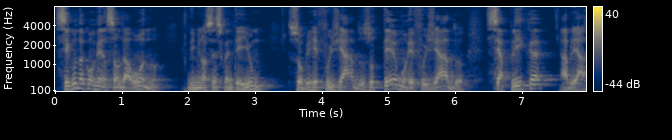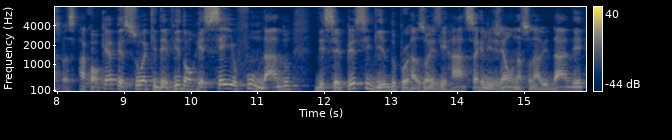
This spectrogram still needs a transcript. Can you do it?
Segundo a Convenção da ONU de 1951 sobre refugiados, o termo refugiado se aplica, abre aspas, a qualquer pessoa que, devido ao receio fundado de ser perseguido por razões de raça, religião, nacionalidade,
